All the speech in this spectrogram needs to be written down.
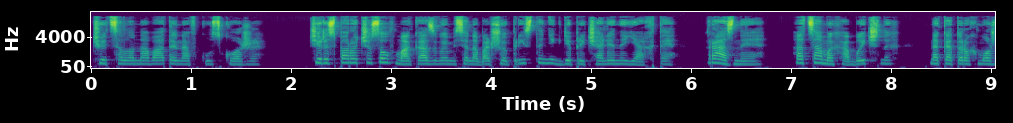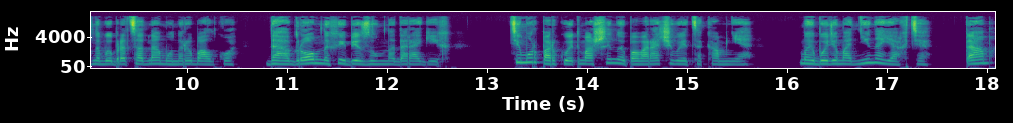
чуть солоноватой на вкус кожи. Через пару часов мы оказываемся на большой пристани, где причалены яхты. Разные. От самых обычных, на которых можно выбраться одному на рыбалку, до огромных и безумно дорогих. Тимур паркует машину и поворачивается ко мне. Мы будем одни на яхте. Там,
